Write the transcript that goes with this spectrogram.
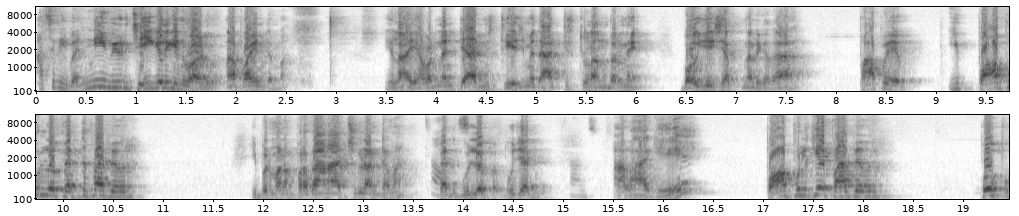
అసలు ఇవన్నీ వీడు చేయగలిగిన వాడు నా పాయింట్ అమ్మా. ఇలా ఎవరినంటే ఆడిని స్టేజ్ మీద ఆర్టిస్టులను అందరినీ బాగు చేసేస్తున్నాడు కదా. పాప ఈ పాపుల్లో పెద్ద పాప ఎవరు? ఇప్పుడు మనం ప్రధాన అర్చకుడు అంటామా? పెద్ద గుళ్ళో పూజారి అలాగే పాపులకే పాప ఎవరు? పోపు.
